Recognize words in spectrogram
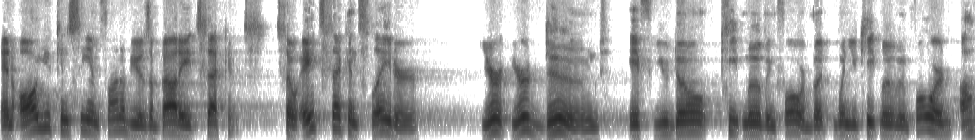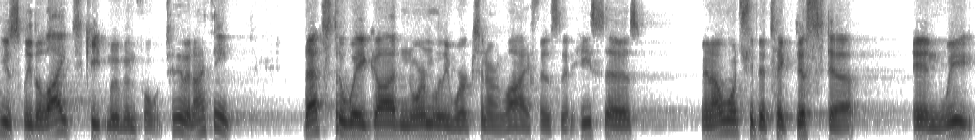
and all you can see in front of you is about eight seconds. So eight seconds later, you're you're doomed if you don't keep moving forward. But when you keep moving forward, obviously the lights keep moving forward too. And I think that's the way God normally works in our life is that He says, and I want you to take this step. And we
